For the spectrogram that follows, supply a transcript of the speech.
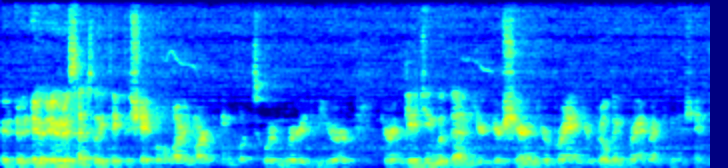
It, it, it would essentially take the shape of a large marketing blitz, where, where you're you're engaging with them, you're, you're sharing your brand, you're building brand recognition,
